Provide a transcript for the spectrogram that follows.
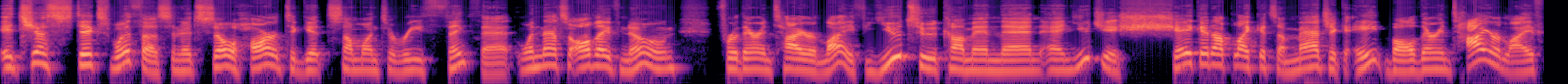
it just sticks with us and it's so hard to get someone to rethink that when that's all they've known for their entire life. You two come in then and you just shake it up like it's a magic eight ball their entire life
